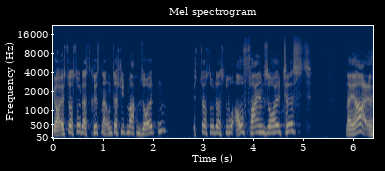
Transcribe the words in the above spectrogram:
Ja, ist das so, dass Christen einen Unterschied machen sollten? Ist das so, dass du auffallen solltest? Naja, äh,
